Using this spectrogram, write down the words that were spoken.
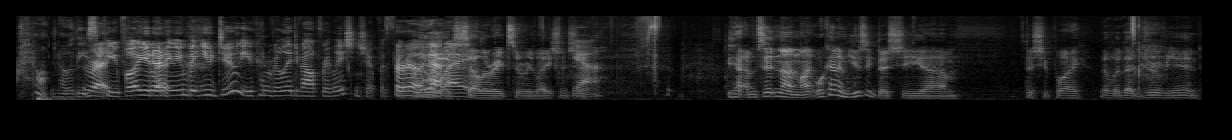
like, "I don't know these Right, people." You know what I mean? But you do. You can really develop relationship with For people. real, yeah. It accelerates the relationship. Yeah. Yeah, I'm sitting online. What kind of music does she um does she play that that drew you in?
